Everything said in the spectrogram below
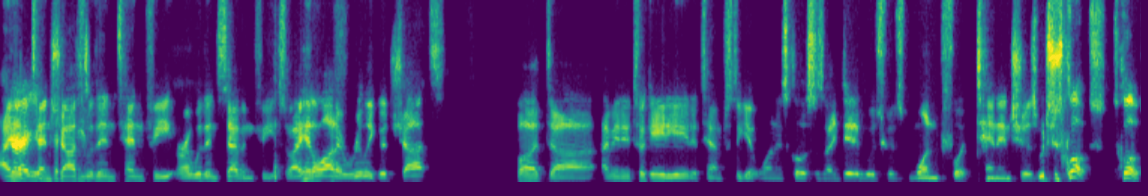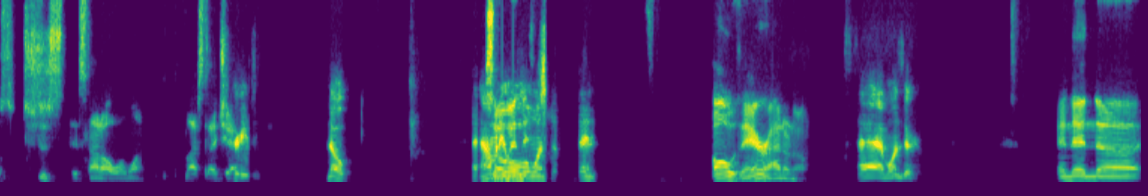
I had 10 shots within 10 feet or within seven feet. So I hit a lot of really good shots. But uh, I mean, it took 88 attempts to get one as close as I did, which was one foot 10 inches, which is close. It's close. It's just, it's not all in one. Last I checked. Crazy. No. And how So many in hole in ones have been? Oh, there? I don't know. I wonder. And then, uh,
